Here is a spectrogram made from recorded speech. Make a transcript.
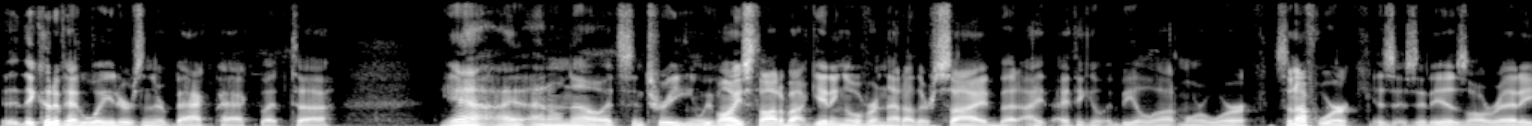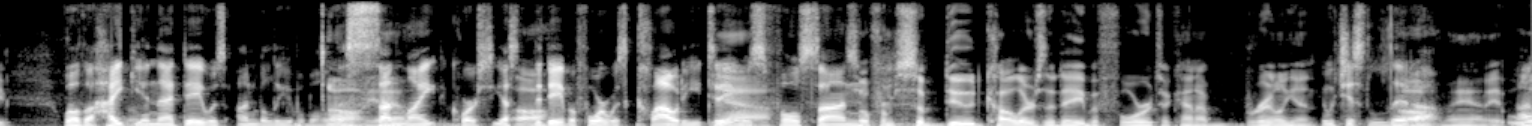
they could have had waders in their backpack, but uh, yeah, I, I don't know. It's intriguing. We've always thought about getting over on that other side, but I, I think it would be a lot more work. It's enough work as, as it is already. Well, the hike in that day was unbelievable. Oh, yeah. The sunlight, of course, yes, Oh. the day before was cloudy. Today was Yeah. full sun. So from subdued colors the day before to kind of brilliant. it was just lit up. oh up. man, it was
